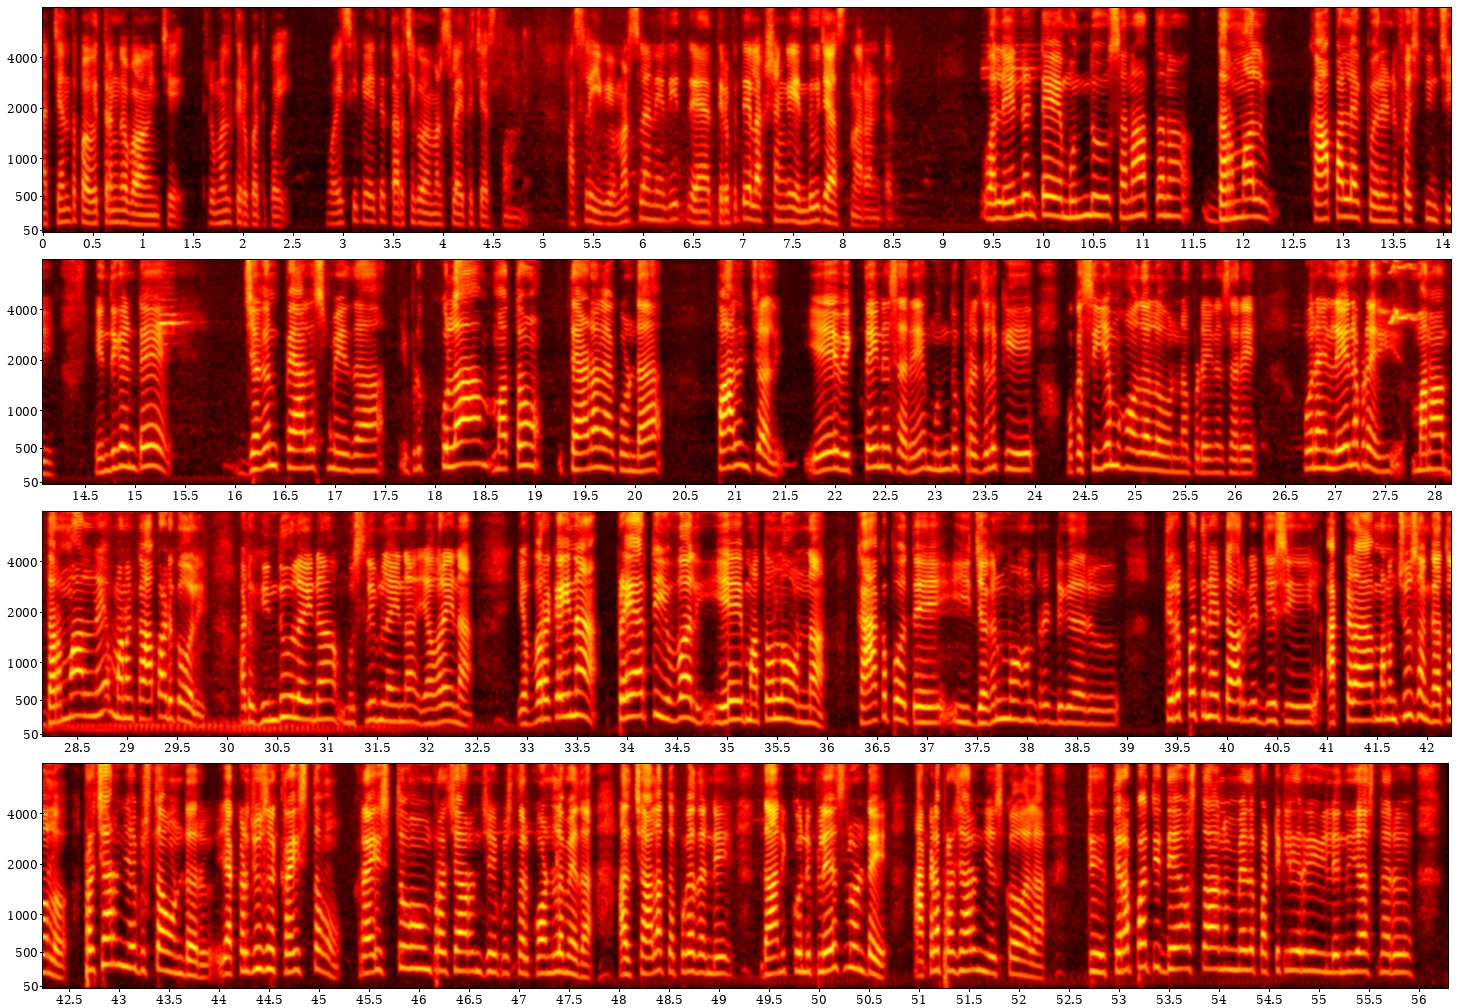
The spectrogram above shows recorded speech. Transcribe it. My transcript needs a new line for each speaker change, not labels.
అత్యంత పవిత్రంగా భావించే తిరుమల తిరుపతిపై వైసీపీ అయితే తరచుగా విమర్శలు అయితే చేస్తుంది. అసలు ఈ విమర్శలు అనేది తిరుపతి లక్ష్యంగా ఎందుకు చేస్తున్నారంటారు?
వాళ్ళు ఏంటంటే ముందు సనాతన ధర్మాలు కాపాడలేకపోయారండి ఫస్ట్ నుంచి. ఎందుకంటే జగన్ ప్యాలెస్ మీద ఇప్పుడు కుల మతం తేడా లేకుండా పాలించాలి. ఏ వ్యక్తి అయినా సరే ముందు ప్రజలకి ఒక సీఎం హోదాలో ఉన్నప్పుడైనా సరే పోనీ ఆయన లేనప్పుడే మన ధర్మాలని మనం కాపాడుకోవాలి. అటు హిందువులైనా ముస్లింలైనా ఎవరైనా ఎవరికైనా ప్రయారిటీ ఇవ్వాలి ఏ మతంలో ఉన్నా. కాకపోతే ఈ జగన్మోహన్ రెడ్డి గారు తిరుపతినే టార్గెట్ చేసి అక్కడ మనం చూసాం గతంలో ప్రచారం చేపిస్తూ ఉంటారు. ఎక్కడ చూసిన క్రైస్తవం క్రైస్తవం ప్రచారం చేపిస్తారు కొండల మీద. అది చాలా తప్పు కదండి. దానికి కొన్ని ప్లేసులు ఉంటాయి అక్కడ ప్రచారం చేసుకోవాలా? తిరుపతి దేవస్థానం మీద పర్టికులర్గా వీళ్ళు ఎందుకు చేస్తున్నారు?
